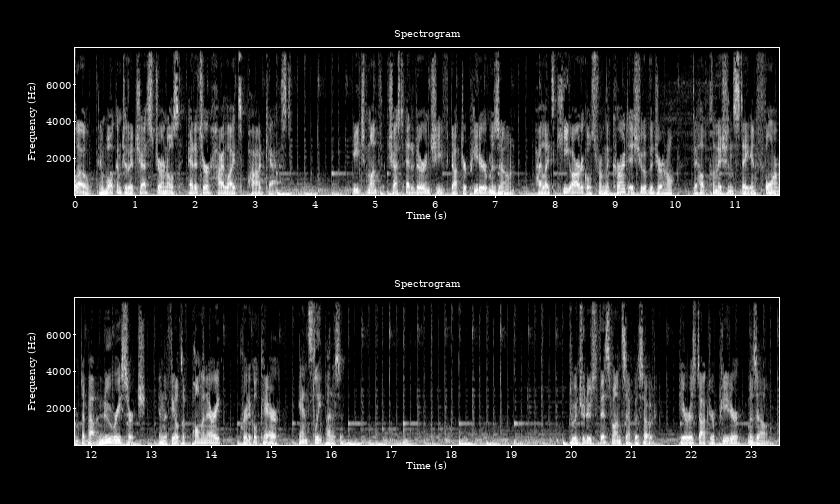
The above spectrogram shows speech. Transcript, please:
Hello, and welcome to the Chest Journal's Editor Highlights podcast. Each month, Chest Editor in Chief Dr. Peter Mazzone highlights key articles from the current issue of the journal to help clinicians stay informed about new research in the fields of pulmonary, critical care, and sleep medicine. To introduce this month's episode, here is Dr. Peter Mazzone.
